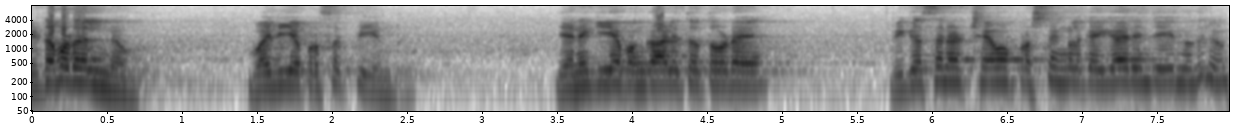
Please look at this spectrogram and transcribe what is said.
ഇടപെടലിനും വലിയ പ്രസക്തിയുണ്ട്. ജനകീയ പങ്കാളിത്തത്തോടെ വികസനക്ഷേമ പ്രശ്നങ്ങൾ കൈകാര്യം ചെയ്യുന്നതിലും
